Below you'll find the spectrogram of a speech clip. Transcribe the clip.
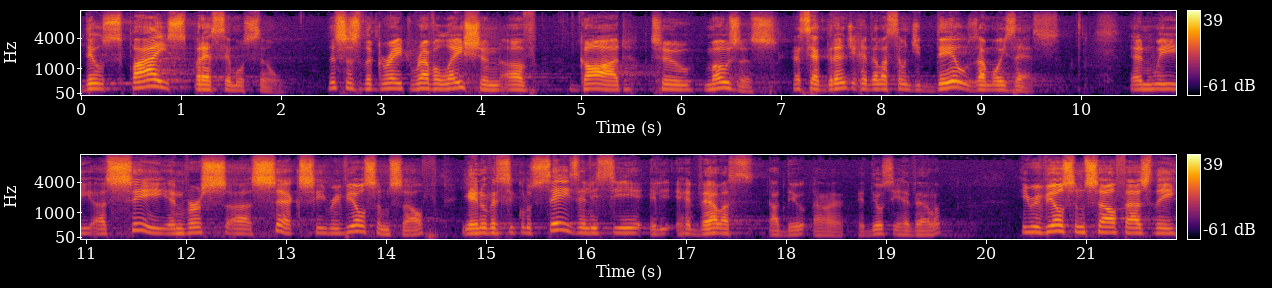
Deus Pai expressa emoção. This is the great revelation of God to Moses. Essa é a grande revelação de Deus a Moisés. And we uh, see in verse uh, 6, he reveals himself. E aí no versículo 6 ele se ele revela a Deus, a Deus se revela. He reveals himself as the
